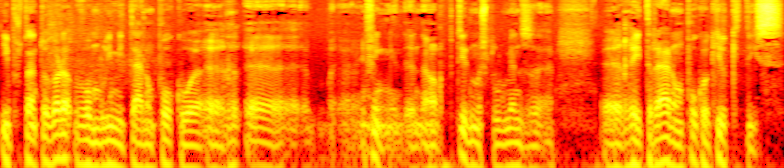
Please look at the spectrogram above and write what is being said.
e, portanto, agora vou-me limitar um pouco a, a- a- enfim, a não repetir, mas pelo menos a reiterar um pouco aquilo que disse.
